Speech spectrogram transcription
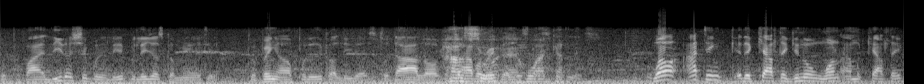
to provide leadership with the religious community to bring our political leaders to dialogue. How to have so? a Uh, who are. Catholics? Well, I think the Catholic, you know, one, I'm a Catholic.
